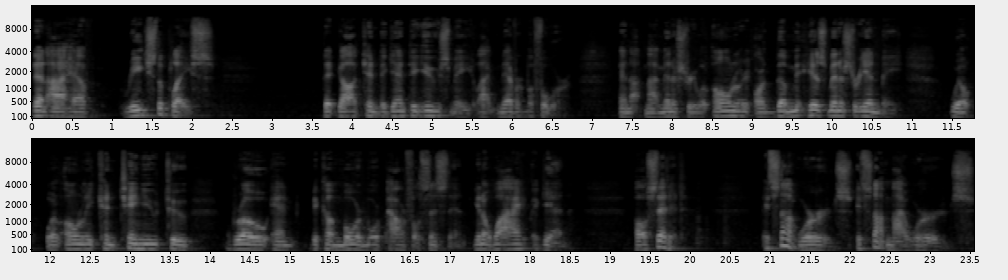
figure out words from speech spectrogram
then I have reached the place that God can begin to use me like never before. And my ministry will only, or the, his ministry in me will, will only continue to grow and become more and more powerful since then. You know why? Again, Paul said it. It's not words, it's not my words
